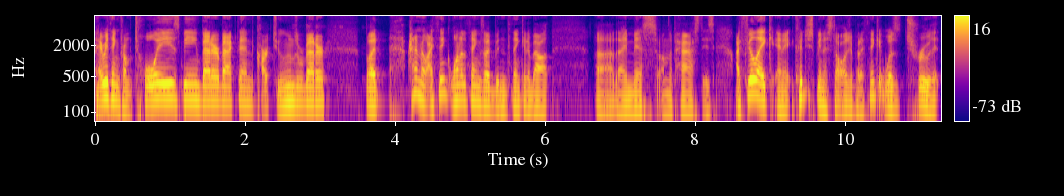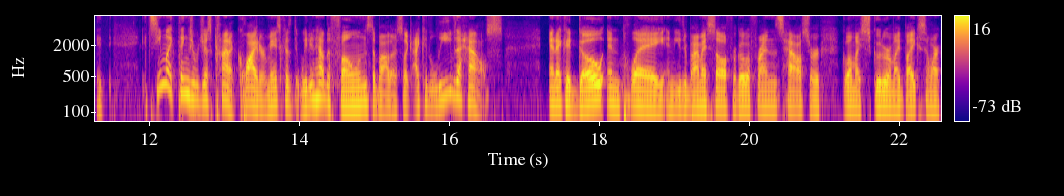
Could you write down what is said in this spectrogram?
everything from toys being better back then, cartoons were better. But I don't know. I think one of the things I've been thinking about uh, that I miss on the past is I feel like, and it could just be nostalgia, but I think it was true that it it seemed like things were just kind of quieter. Maybe it's because we didn't have the phones to bother us. Like I could leave the house and I could go and play and either by myself or go to a friend's house or go on my scooter or my bike somewhere.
